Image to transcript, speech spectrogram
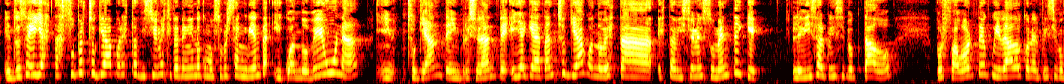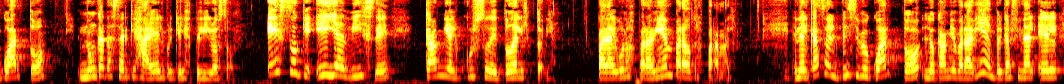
Entonces ella está súper choqueada por estas visiones que está teniendo como súper sangrienta y cuando ve una y choqueante, impresionante, ella queda tan choqueada cuando ve esta, esta visión en su mente que le dice al príncipe octavo, por favor ten cuidado con el príncipe cuarto, nunca te acerques a él porque él es peligroso. Eso que ella dice cambia el curso de toda la historia. Para algunos para bien, para otros para mal. En el caso del príncipe cuarto, lo cambia para bien, porque al final él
